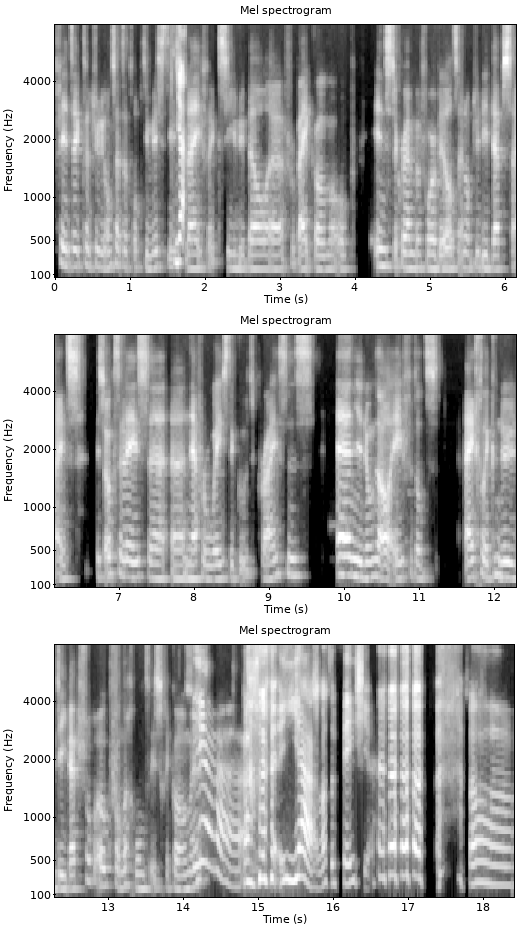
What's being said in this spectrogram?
vind ik dat jullie ontzettend optimistisch blijven. Ik zie jullie wel voorbij komen op Instagram bijvoorbeeld en op jullie websites is ook te lezen Never Waste a Good Crisis. En je noemde al even dat eigenlijk nu die webshop ook van de grond is gekomen. Ja, ja wat een feestje. oh,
